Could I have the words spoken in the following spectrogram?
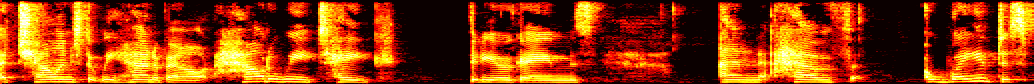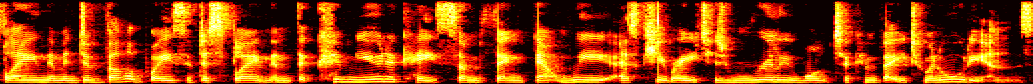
a challenge that we had about how do we take video games and have a way of displaying them and develop ways of displaying them that communicate something that we as curators really want to convey to an audience.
